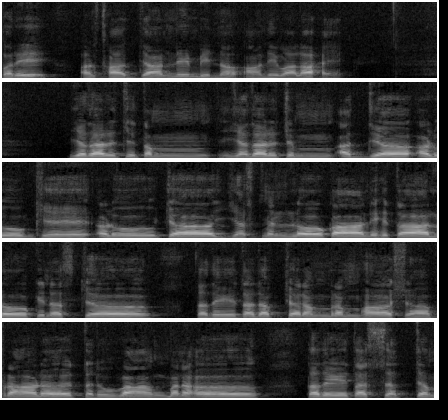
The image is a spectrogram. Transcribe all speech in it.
परे अर्थात जानने में न आने वाला है। यदर्चित यदर्चिम अद्य अणुभ्ये अणु च यस्मिन्लोका निहिता लोकिनश्च। तदेतदक्षरं ब्रह्म स प्राण तदुवाङ्मनः। तदेतत्सत्यं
